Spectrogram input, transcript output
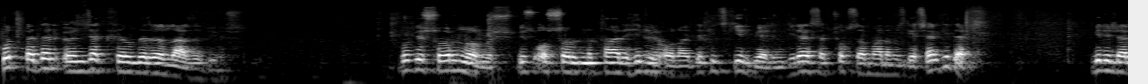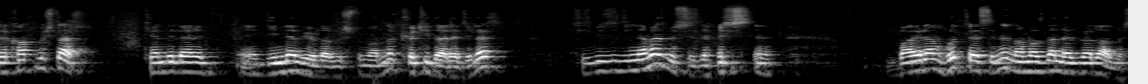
hutbeden önce kıldırırlardı diyor. Bu bir sorun olmuş. Biz o sorunun tarihi bir olaydır. Hiç girmeyelim. Girersek çok zamanımız geçer gider. Birileri kalkmışlar. Kendilerini e, dinlemiyorlar Müslümanlar. Kötü idareciler. Siz bizi dinlemez misiniz demiş. Bayram hutbesini namazdan evvel almış.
